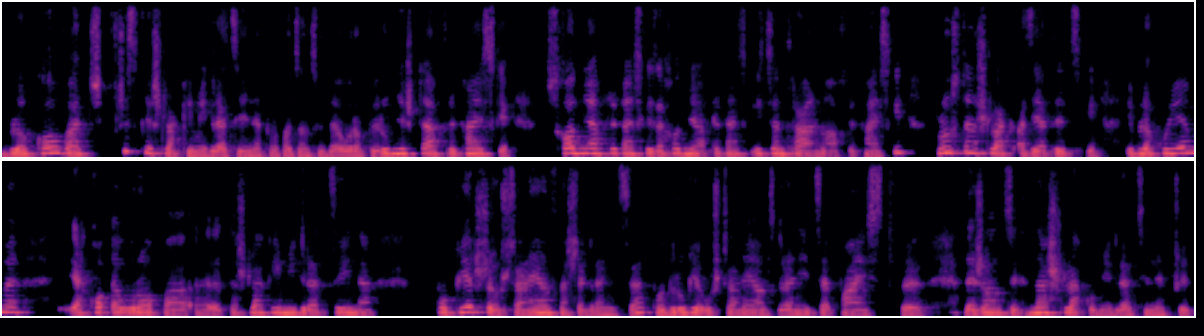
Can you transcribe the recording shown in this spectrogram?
blokować wszystkie szlaki migracyjne prowadzące do Europy, również te afrykańskie, wschodnioafrykańskie, zachodnioafrykańskie i centralnoafrykańskie, plus ten szlak azjatycki. I blokujemy jako Europa e, te szlaki migracyjne po pierwsze uszczelniając nasze granice, po drugie uszczelniając granice państw leżących na szlaku migracyjnym, czyli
